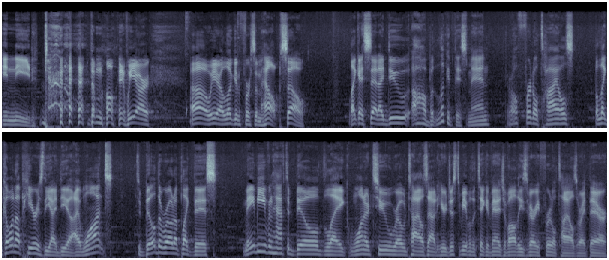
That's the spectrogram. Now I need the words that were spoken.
in need at the moment. We are, oh, we are looking for some help. So, like I said, I do, oh, but look at this, man. They're all fertile tiles. But like going up here is the idea. I want to build the road up like this. Maybe even have to build like one or two road tiles out here just to be able to take advantage of all these very fertile tiles right there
